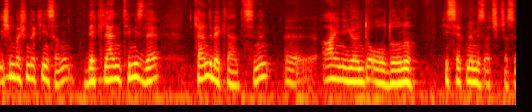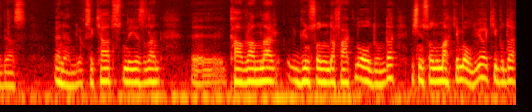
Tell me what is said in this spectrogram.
işin başındaki insanın beklentimizle kendi beklentisinin e, aynı yönde olduğunu hissetmemiz açıkçası biraz önemli. Yoksa kağıt üstünde yazılan e, kavramlar gün sonunda farklı olduğunda işin sonu mahkeme oluyor ki bu da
